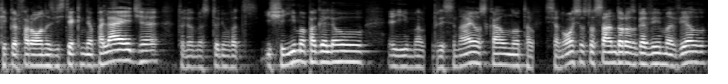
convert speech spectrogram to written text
kaip ir faraonas vis tiek nepaleidžia, toliau mes turim vat, išėjimą pagaliau, ėjimą prie Sinajaus kalno, tą senosios tos sandoros gavimą, vėl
